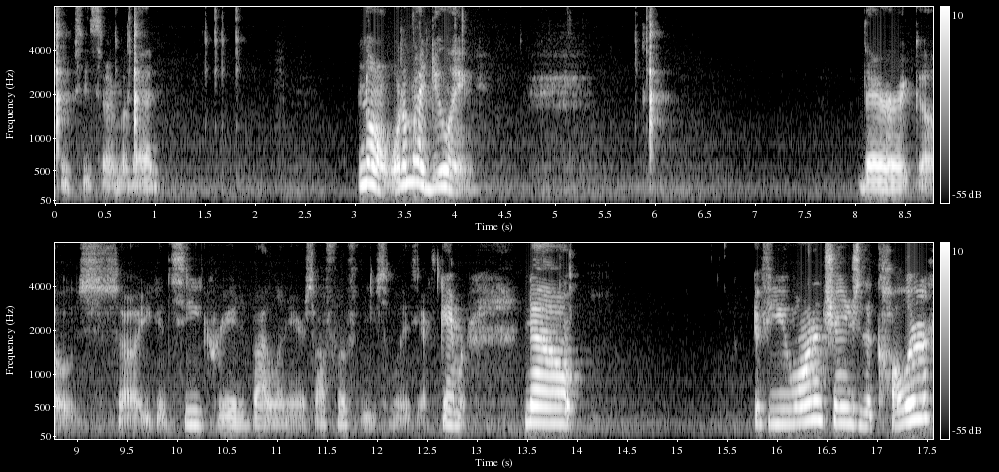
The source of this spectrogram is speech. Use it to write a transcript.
Oopsie, sorry, my bad. No, what am I doing? there it goes. So you can see created by Linear Software for the use of LazyX Gamer. Now, if you want to change the color,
